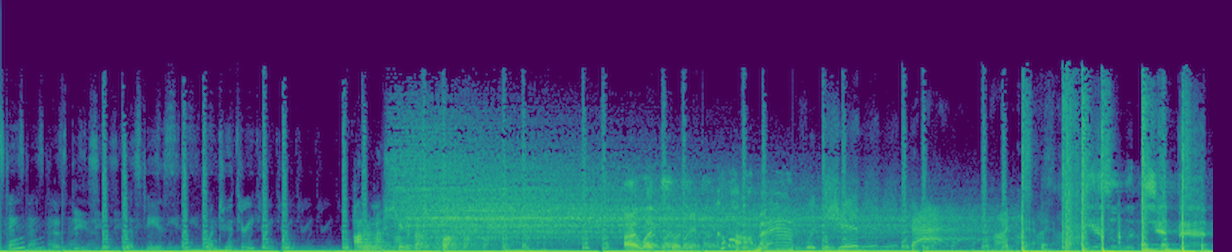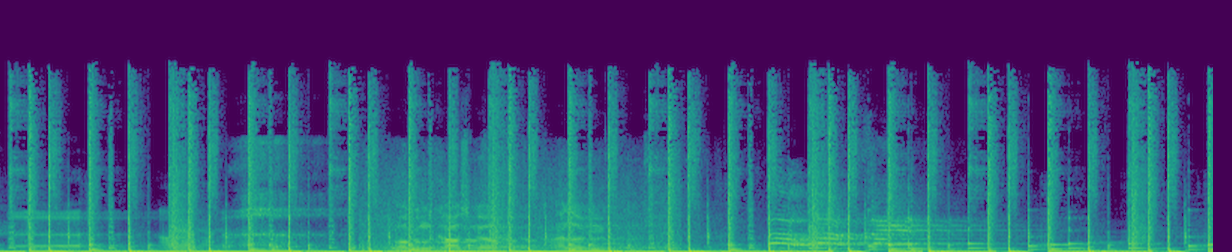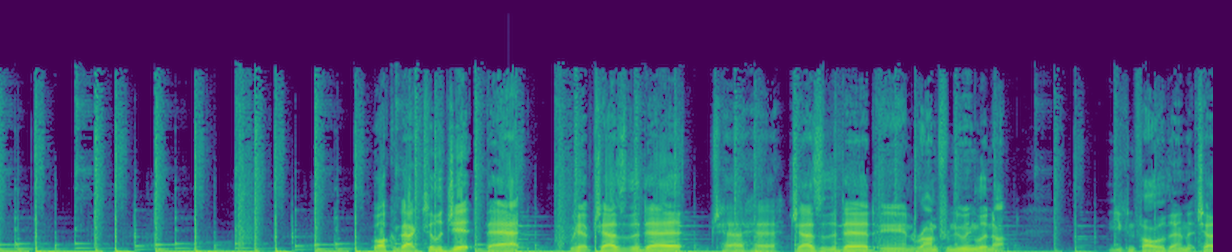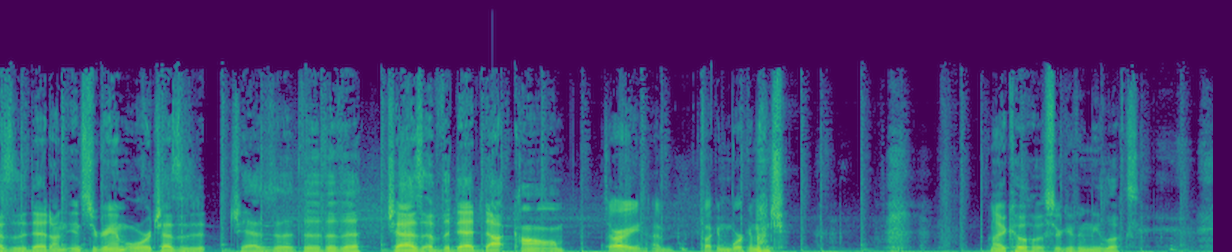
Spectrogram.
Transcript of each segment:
Testing. Testing? Testes? Testes? One, two, three? I don't know shit about fuck. I like sucking. Come on, man. Legit bad podcast. He has a legit bad. Welcome to Costco. I love you. Welcome back to Legit Bad. We have Chaz of the Dead, eh, Chaz of the Dead, and Ron from New England on. You can follow them at Chaz of the Dead on Instagram or Chaz of the Chaz of the, the, the Chaz of the Dead.com. Sorry, I'm fucking working on. Ch- My co-hosts are giving me looks.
